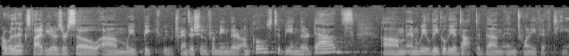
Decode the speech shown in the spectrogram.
over the next five years or so, um, we, be, we transitioned from being their uncles to being their dads. Um, and we legally adopted them in 2015.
